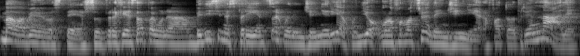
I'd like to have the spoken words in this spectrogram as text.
ma va bene lo stesso, perché è stata una bellissima esperienza quella di ingegneria, quindi io ho una formazione da ingegnere, ho fatto la triennale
